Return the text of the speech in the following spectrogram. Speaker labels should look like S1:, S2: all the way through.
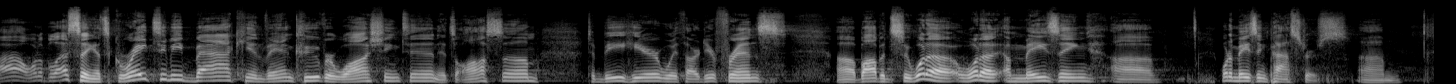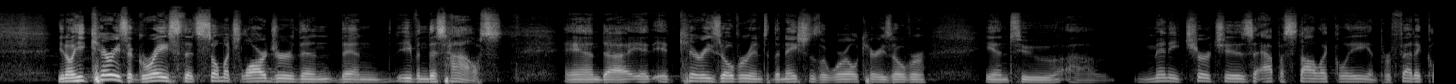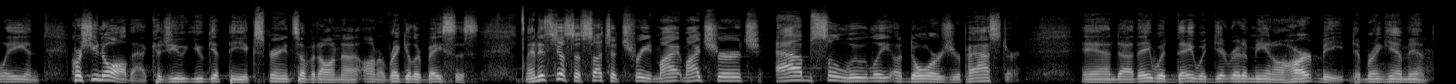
S1: Wow, what a blessing. It's great to be back in Vancouver, Washington. It's awesome to be here with our dear friends, uh, Bob and Sue. What a, what a amazing, uh, what amazing pastors. Um, you know, he carries a grace that's so much larger than, than even this house. And uh, it, it, carries over into the nations of the world, carries over into uh, many churches apostolically and prophetically. And of course you know all that because you, you get the experience of it on a, on a regular basis. And it's just a, such a treat. My, my church absolutely adores your pastor. And uh, they would they would get rid of me in a heartbeat to bring him in.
